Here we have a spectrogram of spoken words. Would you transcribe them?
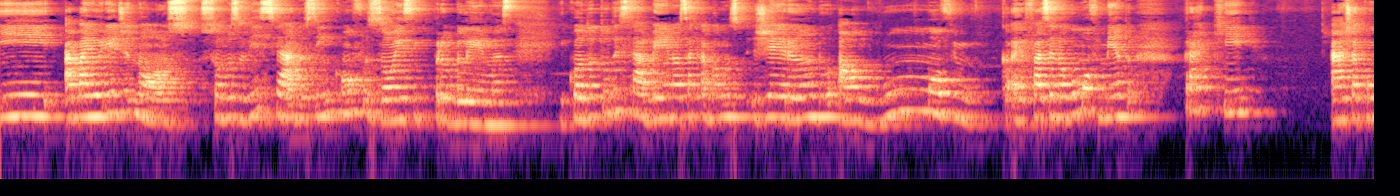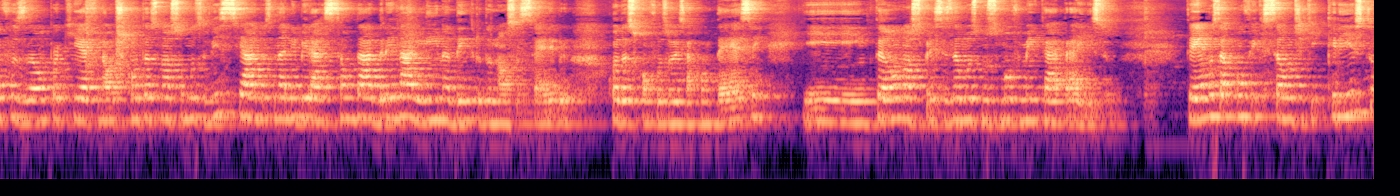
e a maioria de nós somos viciados em confusões e problemas. E quando tudo está bem, nós acabamos gerando algum movimento, é, fazendo algum movimento para que haja confusão, porque afinal de contas nós somos viciados na liberação da adrenalina dentro do nosso cérebro quando as confusões acontecem e então nós precisamos nos movimentar para isso. Temos a convicção de que Cristo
